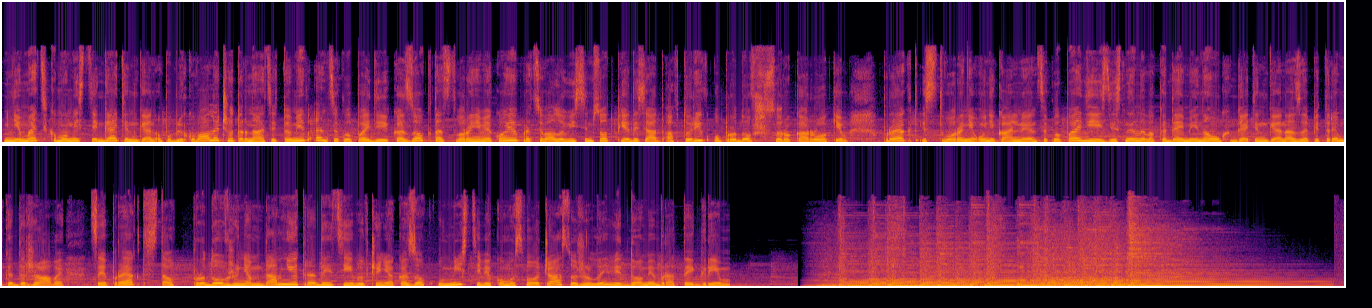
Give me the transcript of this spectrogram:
В німецькому місті Геттінген опублікували 14 томів енциклопедії казок, над створенням якої працювало 850 авторів упродовж 40 років. Проект із створення унікальної енциклопедії здійснили в Академії наук Геттінгена за підтримки держави. Цей проект став продовженням давньої традиції вивчення казок у місті, в якому свого часу жили відомі брати Грім.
